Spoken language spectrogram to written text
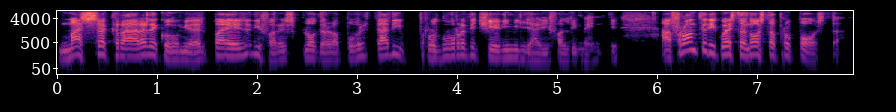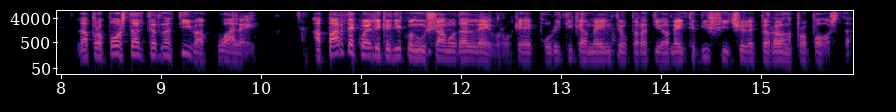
massacrare l'economia del paese, di far esplodere la povertà, di produrre decine di migliaia di fallimenti. A fronte di questa nostra proposta, la proposta alternativa qual è? A parte quelli che dicono usciamo dall'euro, che è politicamente e operativamente difficile, però è una proposta.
